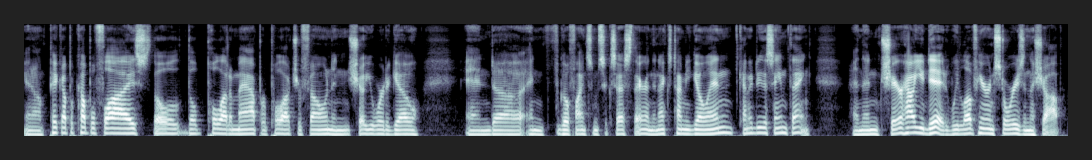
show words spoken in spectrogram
You know, pick up a couple flies. They'll they'll pull out a map or pull out your phone and show you where to go, and uh, and go find some success there. And the next time you go in, kind of do the same thing, and then share how you did. We love hearing stories in the shop.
